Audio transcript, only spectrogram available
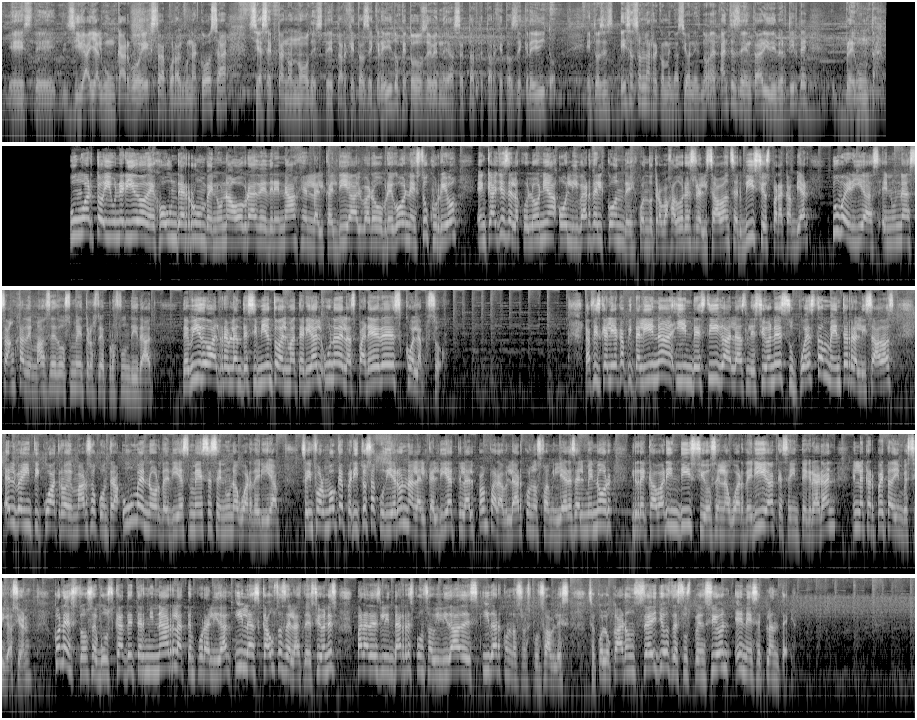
Este, si hay algún cargo extra por alguna cosa, si aceptan o no este, tarjetas de crédito, que todos deben de aceptarte tarjetas de crédito. Entonces, esas son las recomendaciones, ¿no? Antes de entrar y divertirte, pregunta. Un muerto y un herido dejó un derrumbe en una obra de drenaje en la alcaldía Álvaro Obregón. Esto ocurrió en calles de la colonia Olivar del Conde, cuando trabajadores realizaban servicios para cambiar tuberías en una zanja de más de dos metros de profundidad. Debido al reblandecimiento del material, una de las paredes colapsó. La Fiscalía Capitalina investiga las lesiones supuestamente realizadas el 24 de marzo contra un menor de 10 meses en una guardería. Se informó que peritos acudieron a la alcaldía Tlalpan para hablar con los familiares del menor y recabar indicios en la guardería que se integrarán en la carpeta de investigación. Con esto se busca determinar la temporalidad y las causas de las lesiones para deslindar responsabilidades y dar con los responsables. Se colocaron sellos de suspensión en ese plantel.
